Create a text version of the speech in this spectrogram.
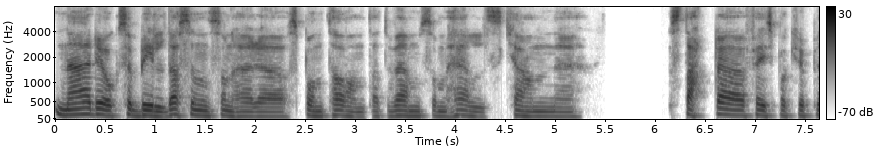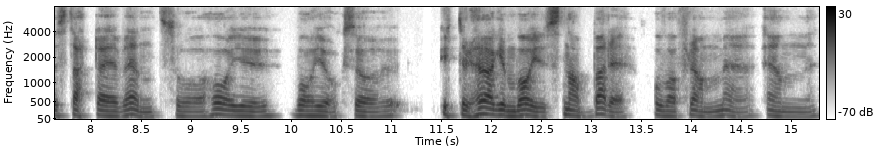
när det också bildas en sån här eh, spontant att vem som helst kan eh, starta Facebookgrupper, starta event så har ju, var ju också ytterhögern var ju snabbare att vara framme än,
